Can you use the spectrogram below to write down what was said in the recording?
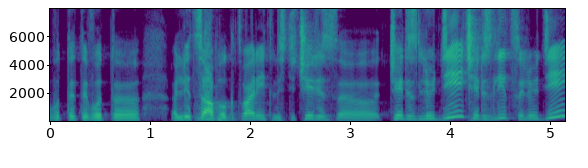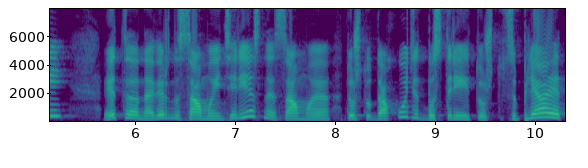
вот этой вот э, лица благотворительности через, э, через людей, через лица людей – это, наверное, самое интересное, самое то, что доходит быстрее, то, что цепляет.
